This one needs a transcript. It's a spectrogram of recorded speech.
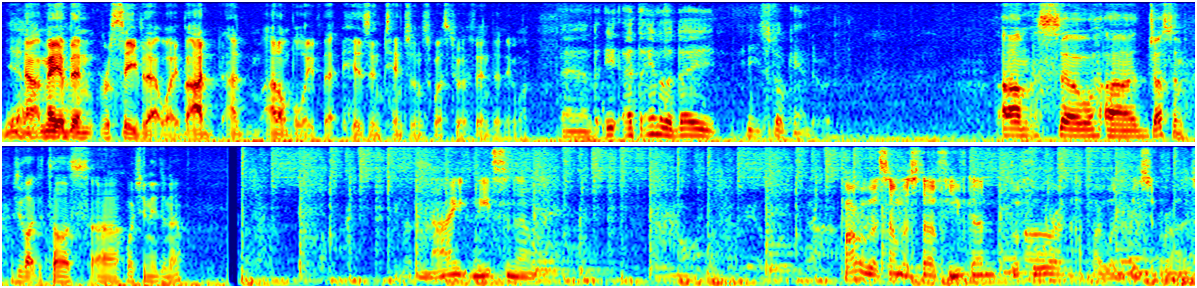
Yeah. Now it may have been received that way, but I, I, I don't believe that his intentions was to offend anyone. And i at the end of the day, he still can't do it. Um, so uh, Justin, would you like to tell us uh, what you need to know? Knight needs to know. Probably with some of the stuff you've done before, I probably wouldn't be surprised.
